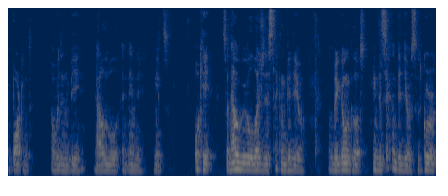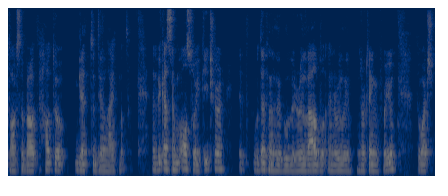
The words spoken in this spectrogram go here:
important. I wouldn't be valuable in any means. Okay, so now we will watch the second video and we're going close. In the second video, Sadhguru talks about how to get to the enlightenment. And because I'm also a teacher, it will definitely will be really valuable and really entertaining for you to watch.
